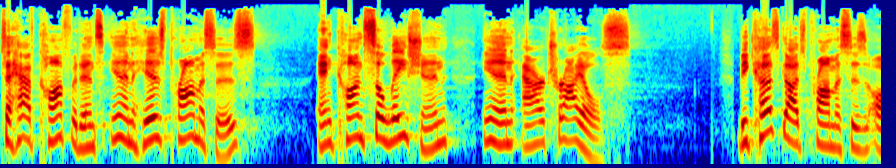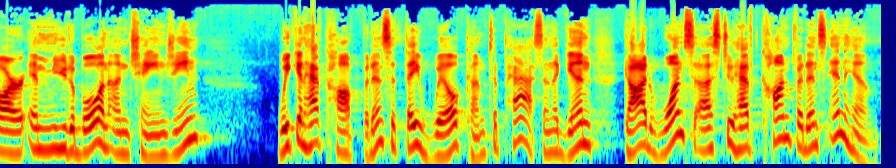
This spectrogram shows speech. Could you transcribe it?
to have confidence in his promises and consolation in our trials. Because God's promises are immutable and unchanging, we can have confidence that they will come to pass. And again, God wants us to have confidence in Him.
